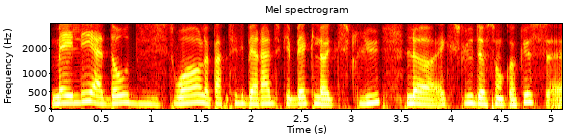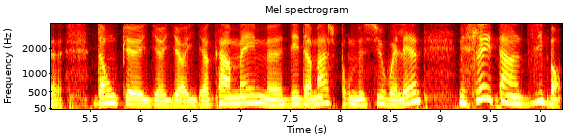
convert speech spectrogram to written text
mêlé à d'autres histoires, le Parti libéral du Québec l'a exclu, l'a exclu de son caucus. donc, il y a, y, a, y a quand même des dommages pour Monsieur Ouellette. Mais cela étant dit, bon,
